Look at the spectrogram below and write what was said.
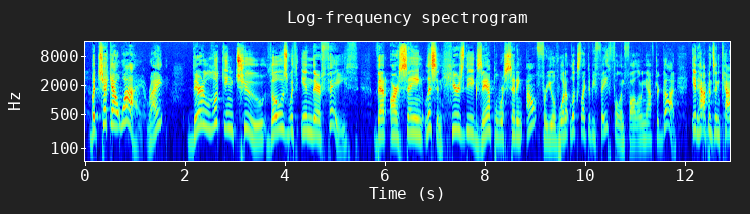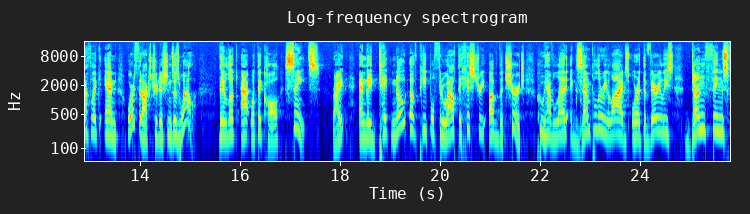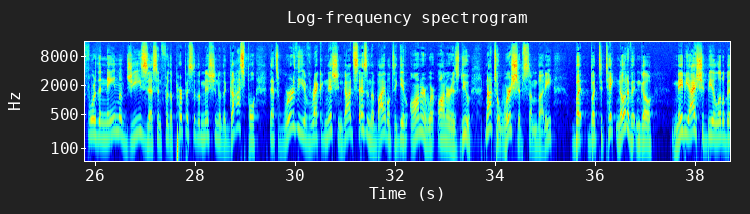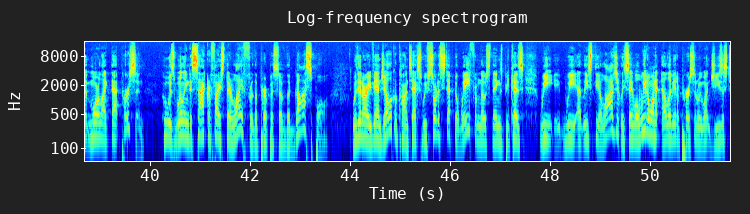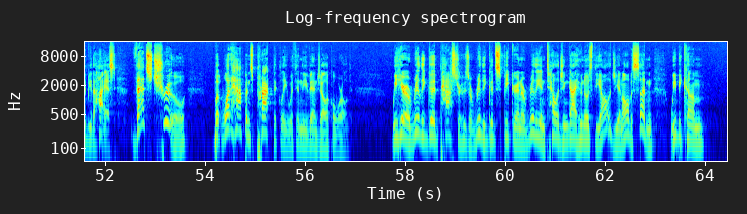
but check out why, right? They're looking to those within their faith that are saying, listen, here's the example we're setting out for you of what it looks like to be faithful and following after God. It happens in Catholic and Orthodox traditions as well. They look at what they call saints right? And they take note of people throughout the history of the church who have led exemplary lives or, at the very least, done things for the name of Jesus and for the purpose of the mission of the gospel that's worthy of recognition. God says in the Bible to give honor where honor is due, not to worship somebody, but, but to take note of it and go, maybe I should be a little bit more like that person who was willing to sacrifice their life for the purpose of the gospel within our evangelical context, we've sort of stepped away from those things because we, we at least theologically say, well, we don't want to elevate a person, we want Jesus to be the highest. That's true, but what happens practically within the evangelical world? We hear a really good pastor who's a really good speaker and a really intelligent guy who knows theology, and all of a sudden, we become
